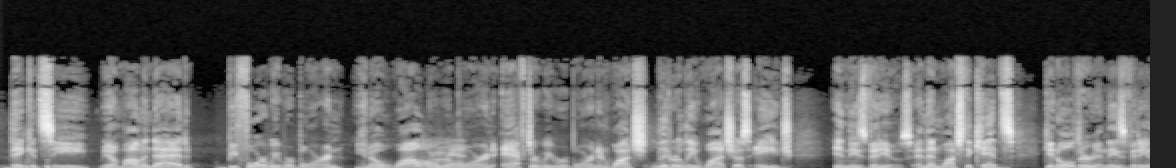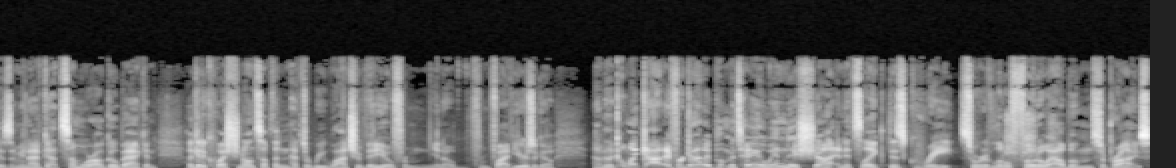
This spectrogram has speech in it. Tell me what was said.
they could see, you know, mom and dad before we were born, you know, while Oh, we were man. born, after we were born and watch literally watch us age in these videos and then watch the kids get older in these videos. I mean, I've got somewhere I'll go back and I'll get a question on something and have to rewatch a video from, you know, from five years ago. And I'll be like, oh my God, I forgot I put Mateo in this shot. And it's like this great sort of little photo album surprise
